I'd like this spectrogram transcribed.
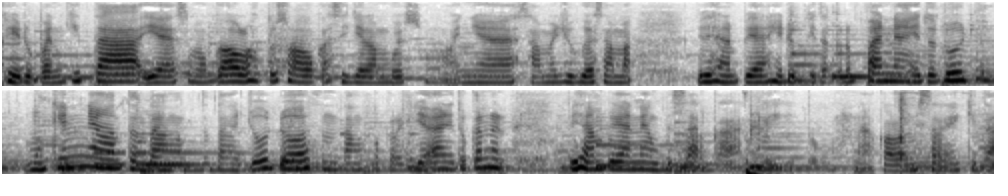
kehidupan kita, ya semoga Allah tuh selalu kasih jalan buat semuanya. Sama juga sama pilihan-pilihan hidup kita ke depannya itu tuh mungkin yang tentang tentang jodoh, tentang pekerjaan itu kan pilihan-pilihan yang besar kan kayak gitu. Nah, kalau misalnya kita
